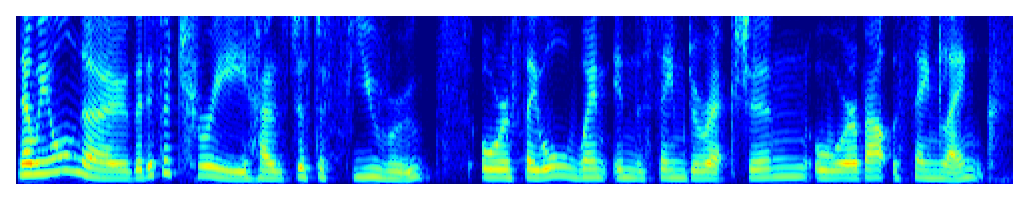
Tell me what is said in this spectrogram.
Now, we all know that if a tree has just a few roots, or if they all went in the same direction or about the same length,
